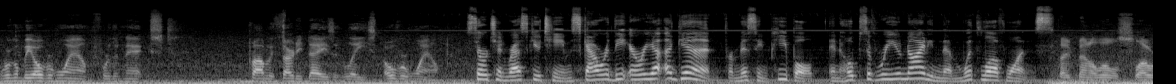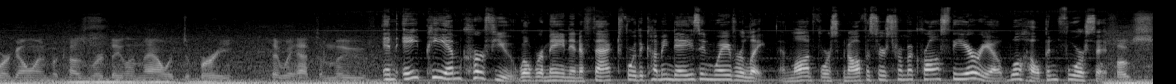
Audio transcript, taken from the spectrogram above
We're going to be overwhelmed for the next probably 30 days at least, overwhelmed. Search and rescue teams scoured the area again for missing people in hopes of reuniting them with loved ones. They've been a little slower going because we're dealing now with debris that we have to move. An 8 p.m. curfew will remain in effect for the coming days in Waverly, and law enforcement officers from across the area will help enforce it. Folks,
